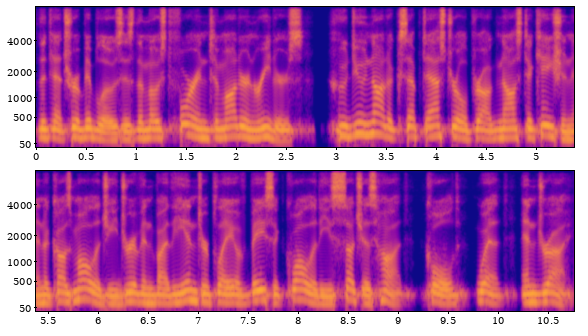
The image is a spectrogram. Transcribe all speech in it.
the Tetrabiblos is the most foreign to modern readers, who do not accept astral prognostication in a cosmology driven by the interplay of basic qualities such as hot, cold, wet, and dry.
